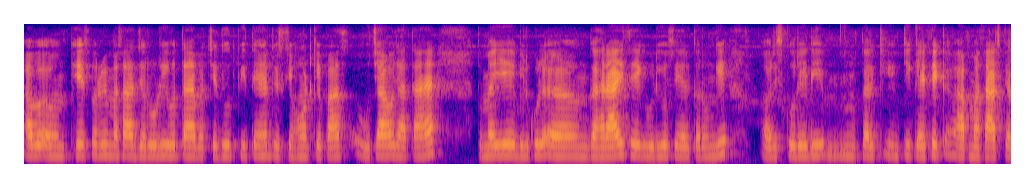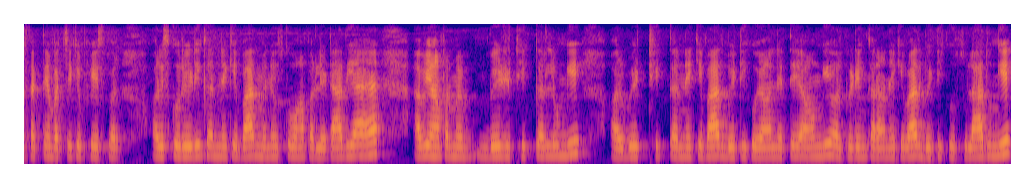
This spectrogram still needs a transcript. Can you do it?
अब फेस पर भी मसाज ज़रूरी होता है, बच्चे दूध पीते हैं तो इसके होंठ के पास ऊँचा हो जाता है। तो मैं ये बिल्कुल गहराई से एक वीडियो शेयर करूँगी। और इसको रेडी कर कि कैसे आप मसाज कर सकते हैं बच्चे के फेस पर। और इसको रेडी करने के बाद मैंने उसको वहाँ पर लेटा दिया है। अब यहाँ पर मैं बेड ठीक कर लूँगी और बेड ठीक करने के बाद बेटी को यहाँ लेते आऊँगी और फीडिंग कराने के बाद बेटी को सुला दूँगी।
